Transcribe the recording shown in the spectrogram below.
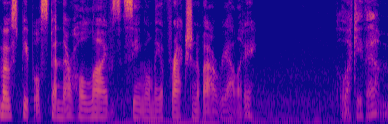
Most people spend their whole lives seeing only a fraction of our reality. Lucky them.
